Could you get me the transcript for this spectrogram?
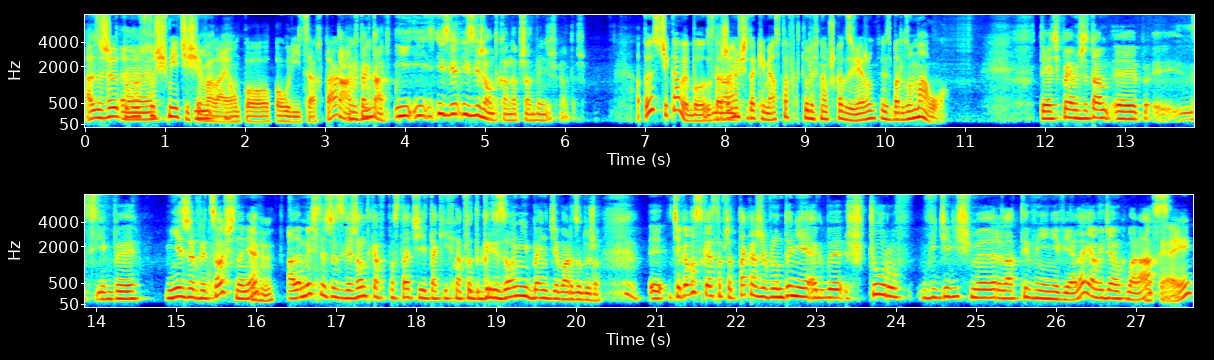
Ale że po prostu śmieci się I, walają po, po ulicach, tak? Tak, tak mhm. tak, tak. I, i, i, zwie, I zwierzątka na przykład będziesz miał też. A to jest ciekawe, bo zdarzają się takie miasta, w których na przykład zwierząt jest bardzo mało. To ja ci powiem, że tam jakby nie żeby coś, no nie? Mhm. Ale myślę, że zwierzątka w postaci takich na przykład gryzoni będzie bardzo dużo. Y, ciekawostka jest na przykład taka, że w Londynie jakby szczurów widzieliśmy relatywnie niewiele. Ja widziałem chyba raz. Okay.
